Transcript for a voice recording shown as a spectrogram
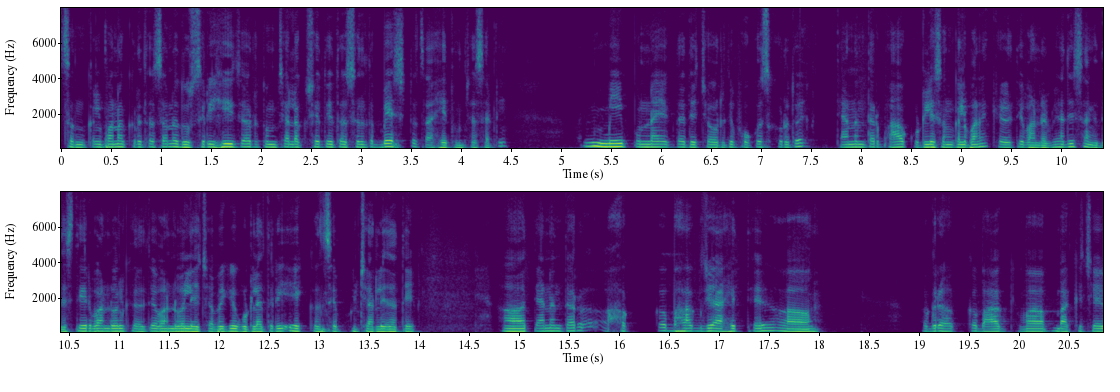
संकल्पना करत असताना दुसरीही जर तुमच्या लक्षात येत असेल तर बेस्टच आहे तुमच्यासाठी. पण मी पुन्हा एकदा त्याच्यावरती फोकस करतो आहे त्यानंतर पहा कुठली संकल्पना खेळते भांडवल. मी आधी सांगितले स्थिर भांडवल खेळते भांडवल याच्यापैकी कुठला तरी एक कन्सेप्ट विचारली जाते. त्यानंतर हक्क भाग जे आहेत ते अग्रहक्क भाग किंवा बाकीचे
